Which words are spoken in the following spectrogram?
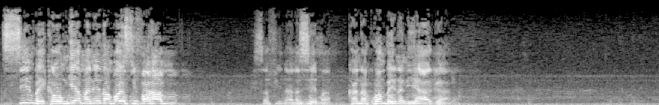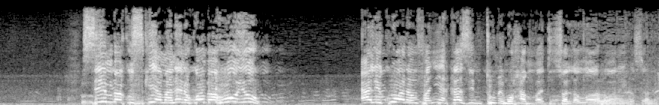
simba ikaongea maneno ambayo sifahamu. Safina anasema kana kwamba inaniaga. Simba kusikia maneno kwamba huyu alikuwa anamfanyia kazi Mtume Muhammad sallallahu alaihi wasallam,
